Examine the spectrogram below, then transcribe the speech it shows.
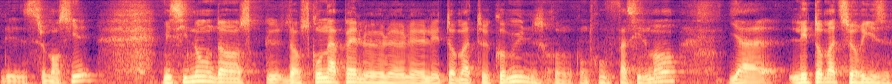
les semenciers. Mais sinon, dans ce que- dans ce qu'on appelle le- le- les tomates communes, qu'on qu'on trouve facilement, il y a les tomates cerises,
